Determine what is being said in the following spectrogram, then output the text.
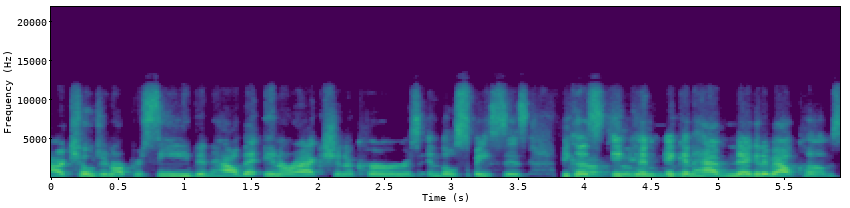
our children are perceived and how that interaction occurs in those spaces, because Absolutely. it can it can have negative outcomes.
